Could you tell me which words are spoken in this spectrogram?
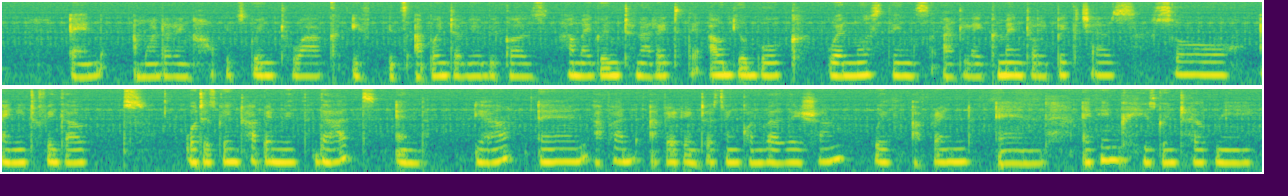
And I'm wondering how it's going to work if it's a point of view because how am I going to narrate the audiobook when most things are like mental pictures? So I need to figure out what is going to happen with that and yeah and I've had a very interesting conversation with a friend and I think he's going to help me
